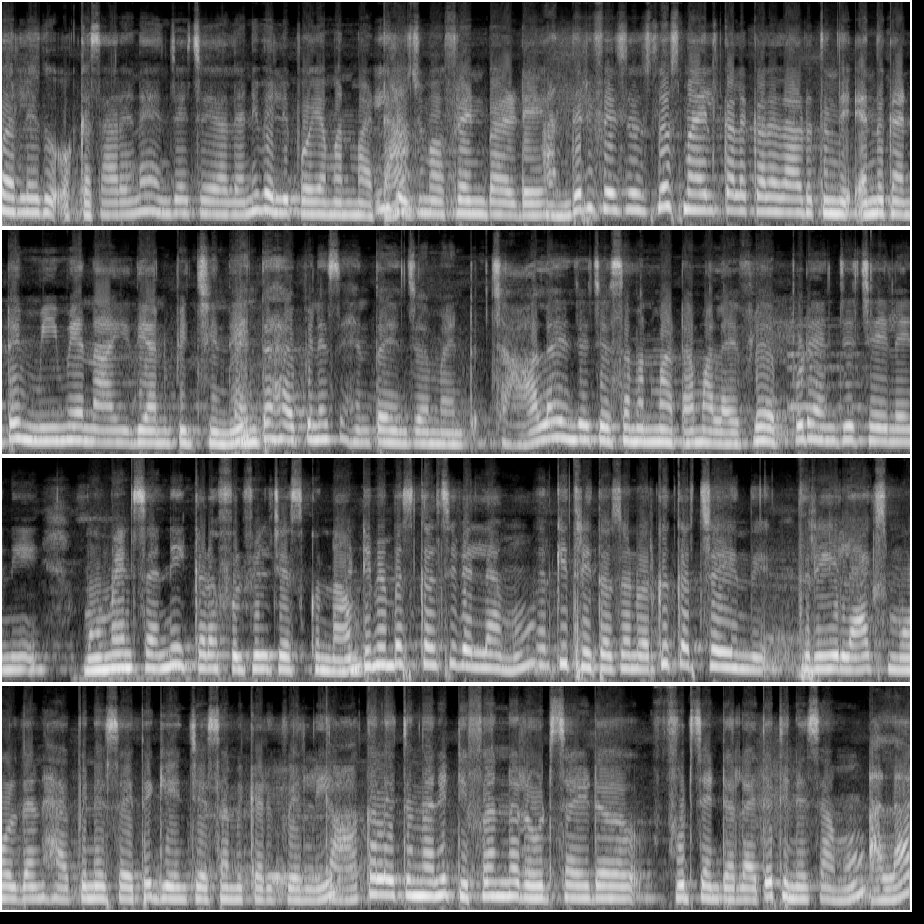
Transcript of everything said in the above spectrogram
పర్లేదు ఒక్కసారైనా ఎంజాయ్ చేయాలని వెళ్ళిపోయాం అనమాట ఈ రోజు మా ఫ్రెండ్ బర్త్డే. అందరి ఫేసెస్లో స్మైల్ కలకలలాడుతుంది ఎందుకంటే మేమే నా ఇది అనిపించింది. ఎంత హ్యాపీనెస్ ఎంత ఎంజాయ్మెంట్. చాలా ఎంజాయ్ చేసామన్నమాట. మా లైఫ్లో ఎప్పుడు ఎంజాయ్ చేయలేని మూమెంట్స్ అన్ని ఇక్కడ ఫుల్ఫిల్ చేసుకున్నాం. ట్వంటీ మెంబర్స్ కలిసి వెళ్ళాము. ఇక్కడికి త్రీ థౌసండ్ వరకు ఖర్చు అయ్యింది three lakhs more than happiness అయితే గెయిన్ చేసాం ఇక్కడికి వెళ్ళి. ఆకలి అవుతుందని టిఫిన్ రోడ్ సైడ్ ఫుడ్ సెంటర్లో అయితే తినేసాము. అలా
